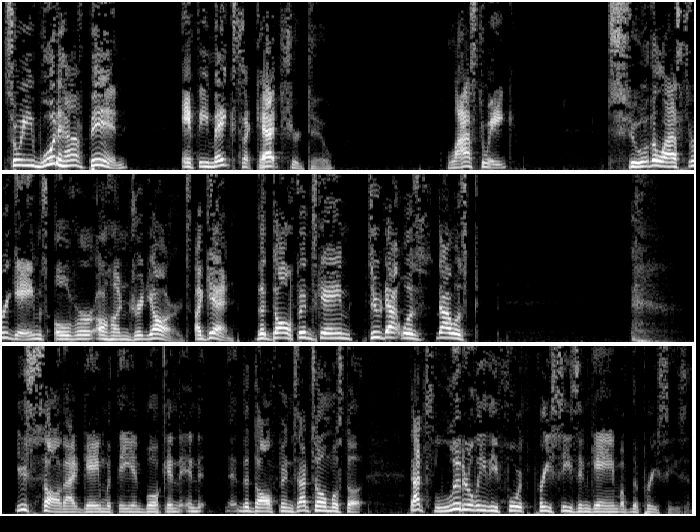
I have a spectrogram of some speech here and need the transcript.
So he would have been, if he makes a catch or two, last week, two of the last three games over 100 yards. Again, the Dolphins game, dude, that was, that was, you saw that game with Ian Book and, and the Dolphins. That's almost a, that's literally the fourth preseason game of the preseason.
